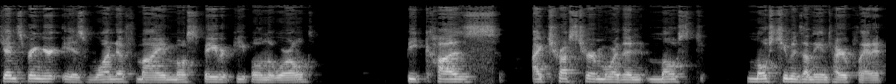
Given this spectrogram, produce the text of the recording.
Jen Springer is one of my most favorite people in the world because I trust her more than most most humans on the entire planet.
